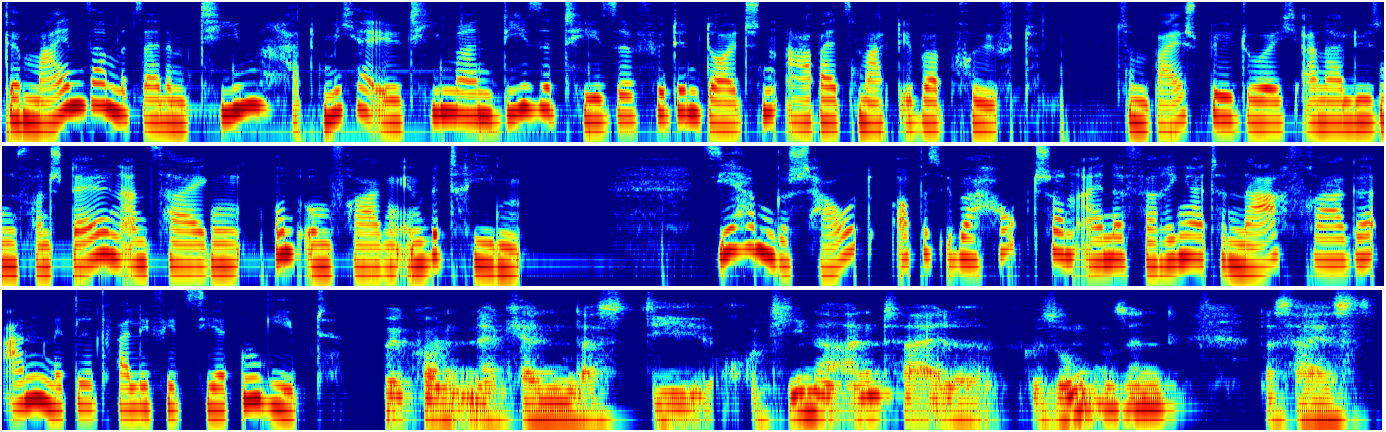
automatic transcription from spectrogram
Gemeinsam mit seinem Team hat Michael Thiemann diese These für den deutschen Arbeitsmarkt überprüft zum Beispiel durch Analysen von Stellenanzeigen und Umfragen in Betrieben. Sie haben geschaut, ob es überhaupt schon eine verringerte Nachfrage an Mittelqualifizierten gibt. Wir konnten erkennen, dass die Routineanteile gesunken sind. Das heißt,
